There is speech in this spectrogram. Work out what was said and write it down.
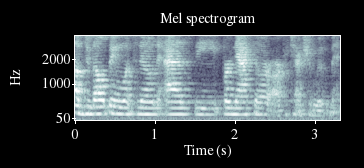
of developing what's known as the vernacular architecture movement.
